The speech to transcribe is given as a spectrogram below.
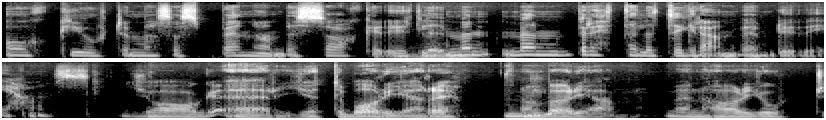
och gjort en massa spännande saker i ditt liv. Mm. Men, men berätta lite grann vem du är, Hans. Jag är göteborgare från mm. början, men har gjort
